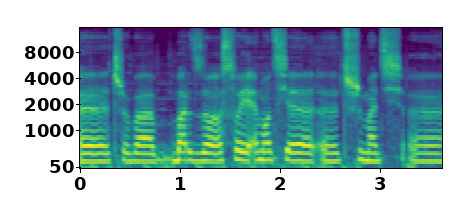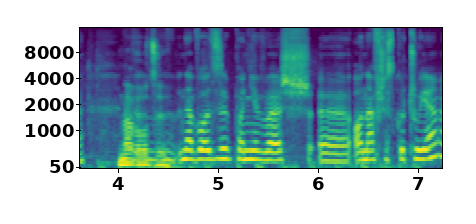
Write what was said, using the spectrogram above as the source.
e, trzeba bardzo swoje emocje e, trzymać e, Na wodzy. w- na wodzy, ponieważ ona wszystko czuje.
